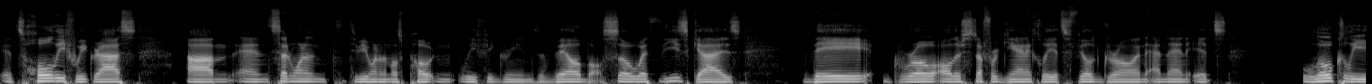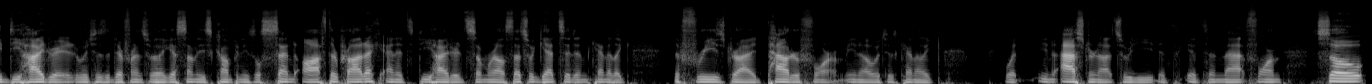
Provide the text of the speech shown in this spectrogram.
It's whole leaf wheatgrass um, and said one to be one of the most potent leafy greens available. So with these guys, they grow all their stuff organically. It's field grown, and then it's locally dehydrated, which is the difference. Where I guess some of these companies will send off their product and it's dehydrated somewhere else. That's what gets it in kind of like the freeze dried powder form, you know, which is kind of like what you know astronauts would eat. It's it's in that form. So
